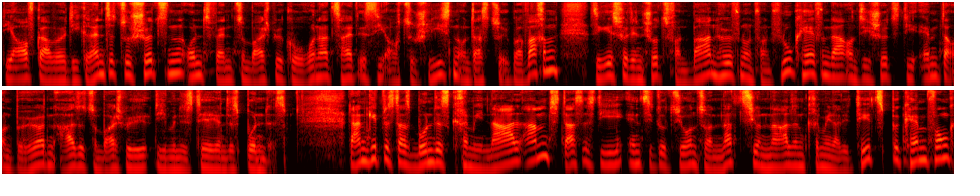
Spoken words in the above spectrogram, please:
die Aufgabe, die Grenze zu schützen und wenn zum Beispiel Corona-Zeit ist, sie auch zu schließen und das zu überwachen. Sie ist für den Schutz von Bahnhöfen und von Flughäfen da und sie schützt die Ämter und Behörden, also zum Beispiel die Ministerien des Bundes. Dann gibt es das Bundeskriminalamt, das ist die Institution zur nationalen Kriminalitätsbekämpfung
